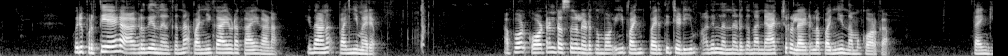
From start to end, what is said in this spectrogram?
ഒരു പ്രത്യേക ആകൃതിയിൽ നിൽക്കുന്ന പഞ്ഞിക്കായുടെ കായ കാണാം. ഇതാണ് പഞ്ഞിമരം. അപ്പോൾ കോട്ടൺ ഡ്രസ്സുകൾ എടുക്കുമ്പോൾ ഈ പഞ്ഞ് പരുത്തിച്ചെടിയും അതിൽ നിന്നെടുക്കുന്ന നാച്ചുറലായിട്ടുള്ള പഞ്ഞിയും നമുക്ക് ഓർക്കാം. താങ്ക്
